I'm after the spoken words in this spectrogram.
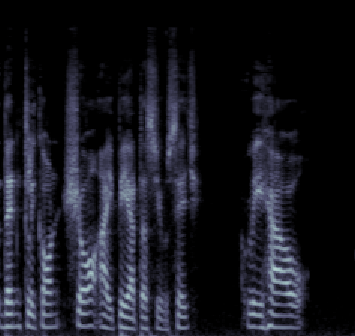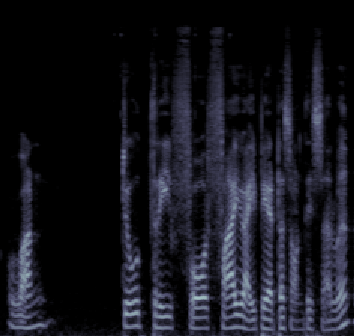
then click on show IP address usage. We have one, two, three, four, five IP address on this server.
